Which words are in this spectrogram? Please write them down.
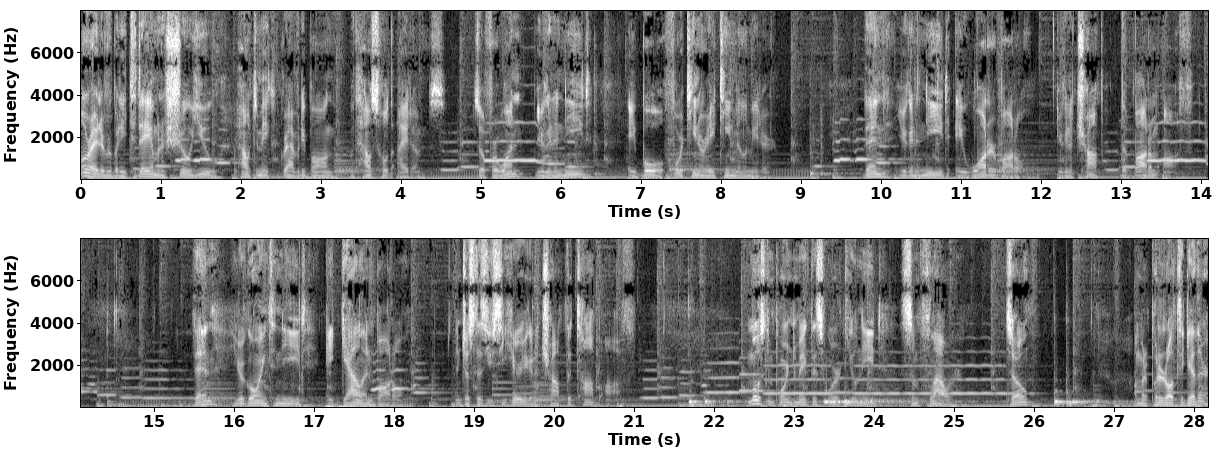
Alright, everybody, today I'm going to show you how to make gravity bong with household items. So, for one, you're going to need a bowl 14 or 18 millimeter. Then you're going to need a water bottle. You're going to chop the bottom off. Then you're going to need a gallon bottle. And just as you see here, you're going to chop the top off. Most important to make this work, you'll need some flower. So, I'm going to put it all together,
